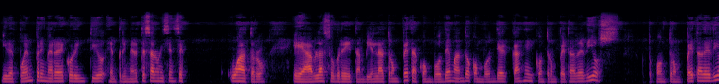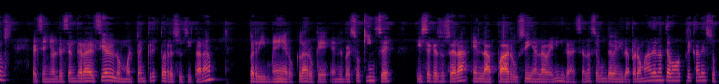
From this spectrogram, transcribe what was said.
Y después en 1 de Corintios, en 1 Tesalonicenses 4, eh, habla sobre también la trompeta, con voz de mando, con voz de arcángel y con trompeta de Dios. Con trompeta de Dios, el Señor descenderá del cielo y los muertos en Cristo resucitarán primero. Claro que en el verso 15 dice que eso será en la parucía, en la avenida, esa es la segunda avenida. Pero más adelante vamos a explicar eso,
